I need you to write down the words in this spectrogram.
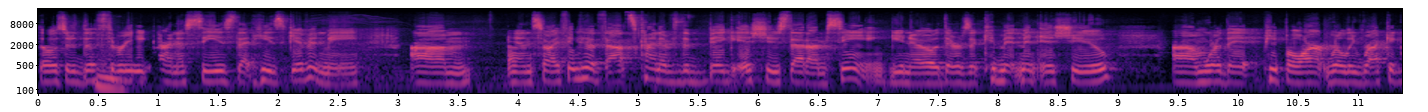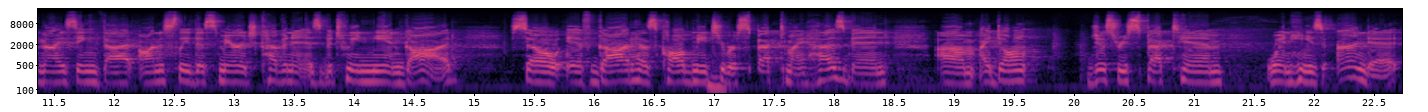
those are the mm. three kind of c's that he's given me um, and so i think that that's kind of the big issues that i'm seeing you know there's a commitment issue um, where the people aren't really recognizing that honestly this marriage covenant is between me and God. So if God has called me to respect my husband, um, I don't just respect him when he's earned it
